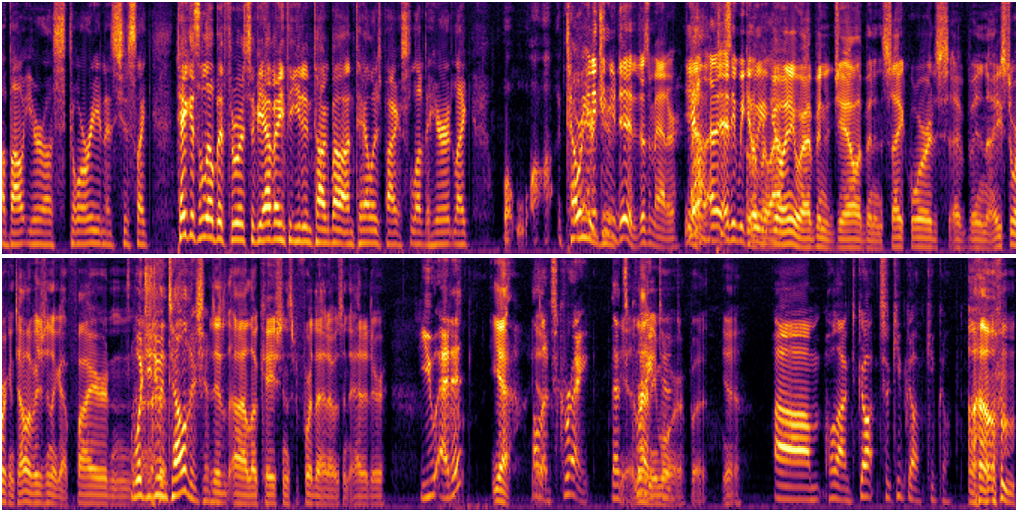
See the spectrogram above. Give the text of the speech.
about your uh, story, and it's just like take us a little bit through it. So if you have anything you didn't talk about on Taylor's podcast, love to hear it. Like, well, tell Or me anything you did. It doesn't matter. Yeah, I, I just- think we We can go anywhere. I've been in jail. I've been in psych wards. I've been. I used to work in television. I got fired. And What'd you uh, do in I television? did uh, locations. Before that, I was an editor. You edit? Yeah. Oh, yeah. that's great. That's yeah, great. not dude. anymore, but yeah. Um, hold on. Go. So keep going. Keep going. Um,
